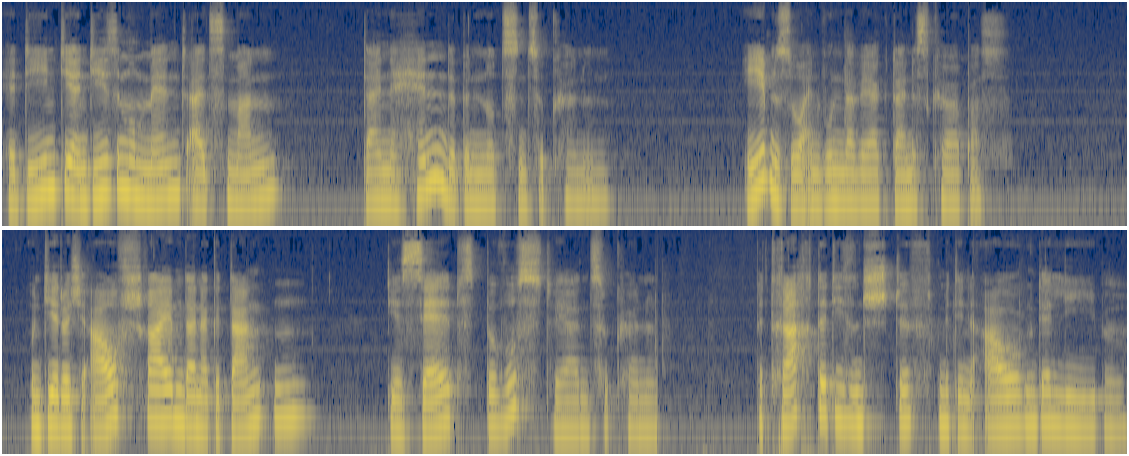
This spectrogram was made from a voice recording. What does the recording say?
Er dient dir in diesem Moment als Mann, deine Hände benutzen zu können ebenso ein Wunderwerk deines Körpers. Und dir durch Aufschreiben deiner Gedanken dir selbst bewusst werden zu können. Betrachte diesen Stift mit den Augen der Liebe.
